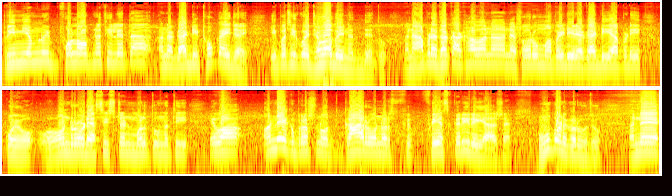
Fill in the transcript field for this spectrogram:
પ્રીમિયમનું ફોલોઅપ નથી લેતા અને ગાડી ઠોકાઈ જાય. એ પછી કોઈ જવાબય નથી દેતું. અને આપણે ધક્કા ખાવાના અને શોરૂમમાં પડી રહે ગાડી આપણી કોઈ ઓન રોડ એસિસ્ટન્ટ મળતું નથી. એવા અનેક પ્રશ્નો કાર ઓનર્સ ફેસ કરી રહ્યા હશે હું પણ કરું છું. અને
